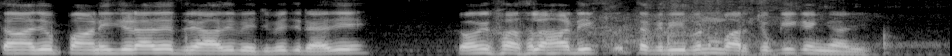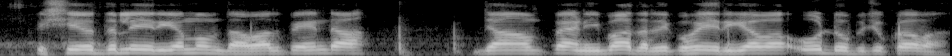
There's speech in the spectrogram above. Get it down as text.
ਤਾਂ ਜੋ ਪਾਣੀ ਜਿਹੜਾ ਇਹਦੇ ਦਰਿਆ ਦੇ ਵਿੱਚ ਵਿੱਚ ਰਹਿ ਜੇ, ਕਿਉਂਕਿ ਫਸਲ ਸਾਡੀ ਤਕਰੀਬਨ ਮਰ ਚੁੱਕੀ ਕਈਆਂ ਦੀ। ਪਿੱਛੇ ਉਧਰਲੇ ਏਰੀਆ ਮੁਹੰਮਦਾਬਾਦ ਪਿੰਡ ਆ, ਜਾਂ ਭੈਣੀ ਬਹਾਦਰ ਦੇ ਕੋਈ ਏਰੀਆ ਵਾ, ਉਹ ਡੁੱਬ ਚੁੱਕਾ ਵਾ।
